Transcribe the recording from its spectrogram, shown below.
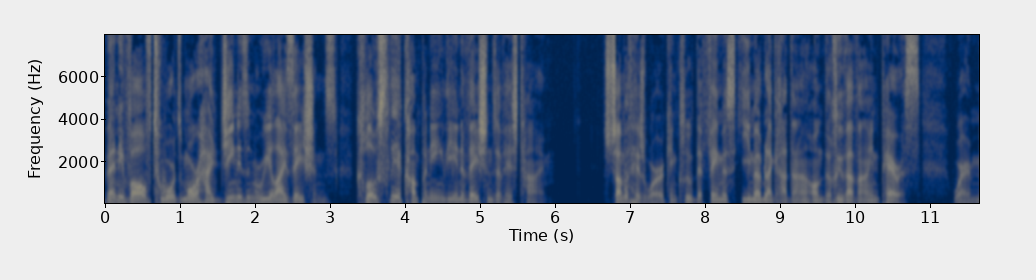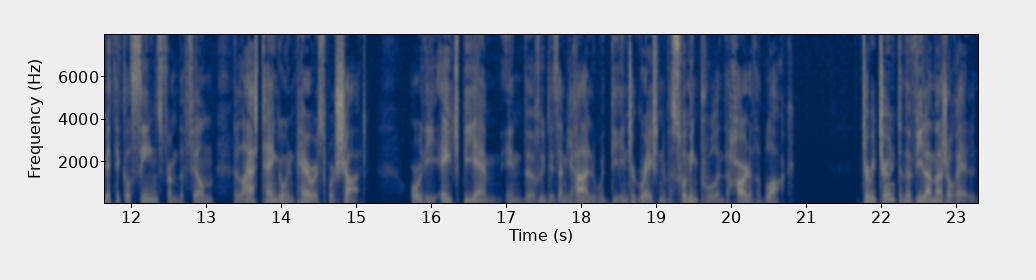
then evolved towards more hygienism realizations, closely accompanying the innovations of his time. Some of his work include the famous Immeuble à on the Rue Vavin in Paris, where mythical scenes from the film The Last Tango in Paris were shot or the HBM in the Rue des Amiraux with the integration of a swimming pool in the heart of the block. To return to the Villa Majorelle,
